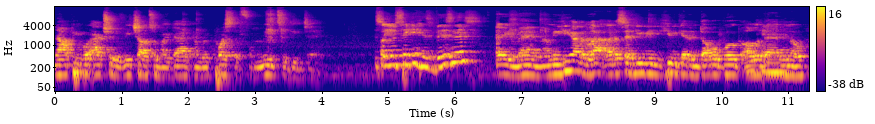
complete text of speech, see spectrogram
now people actually reach out to my dad and requested for me to DJ. So you was taking his business? Hey man, I mean he had a lot. Like I said, he be he be getting double booked, all Okay. of that. You know,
